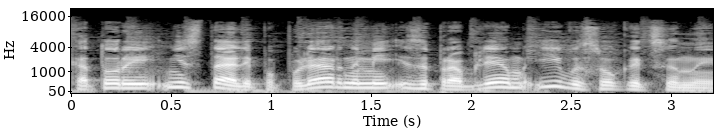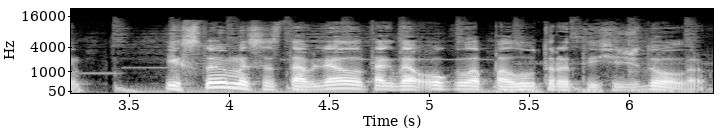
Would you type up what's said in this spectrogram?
которые не стали популярными из-за проблем и высокой цены. Их стоимость составляла тогда около полутора тысяч долларов.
